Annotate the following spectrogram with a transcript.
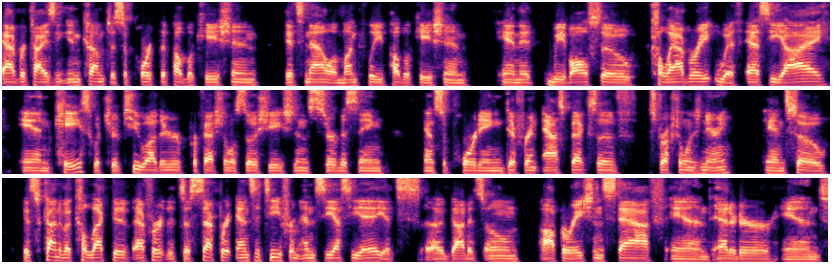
advertising income to support the publication, it's now a monthly publication. And it, we've also collaborate with SEI and CASE, which are two other professional associations servicing and supporting different aspects of structural engineering. And so it's kind of a collective effort. It's a separate entity from NCSEA. It's uh, got its own operations staff and editor and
